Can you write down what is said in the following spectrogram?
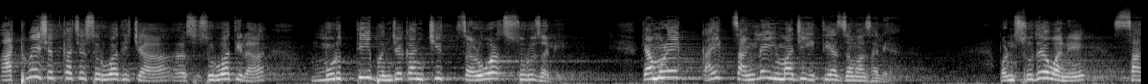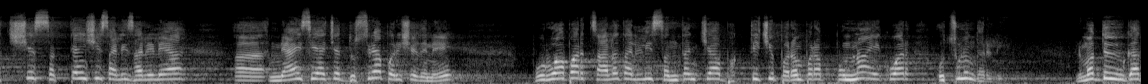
आठव्या शतकाच्या सुरुवातीच्या सुरुवातीला मूर्तीभंजकांची चळवळ सुरू झाली. त्यामुळे काही चांगल्या इमाजी इतिहास जमा झाल्या. पण सुदैवाने सातशे सत्याऐंशी साली झालेल्या अ, दुसऱ्या परिषदेने पूर्वापार चालत आलेली संतांच्या भक्तीची परंपरा पुन्हा एकवार उचलून धरली. मध्ययुगात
